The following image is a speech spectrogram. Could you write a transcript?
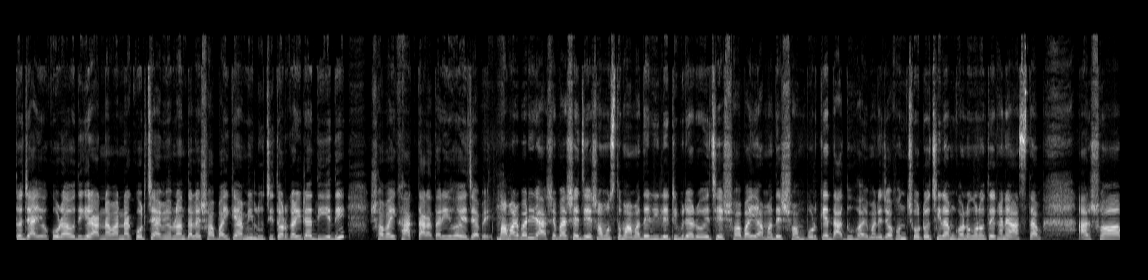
তো যাই হোক, ওরা ওদিকে রান্নাবান্না করছে। আমি ভাবলাম, তাহলে সবাইকে আমি লুচি তরকারিটা দিয়ে দিই, সবাই খাক, তাড়াতাড়ি হয়ে যাবে। মামার বাড়ির আশেপাশে যে সমস্ত মামাদের রিলেটিভরা রয়েছে, সবাই আমাদের সম্পর্কে দাদু হয়। মানে যখন ছোট ছিলাম, ঘন ঘন তো এখানে আসতাম, আর সব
